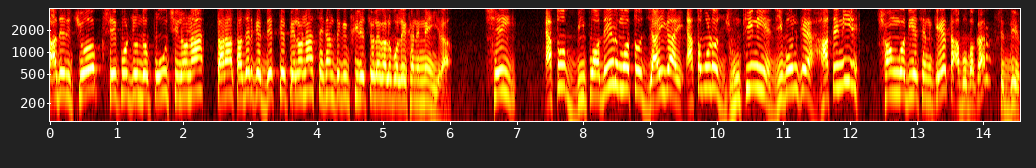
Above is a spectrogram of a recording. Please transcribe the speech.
তাদের চোখ সেই পর্যন্ত পৌঁছিল না, তারা তাদেরকে দেখতে পেল না, সেখান থেকে ফিরে চলে গেল বলে এখানে নেই এরা। সেই এত বিপদের মতো জায়গায়, এত বড় ঝুঁকি নিয়ে, জীবনকে হাতে নিয়ে সঙ্গ দিয়েছেন কে? তা আবু বাকার সিদ্দিক।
